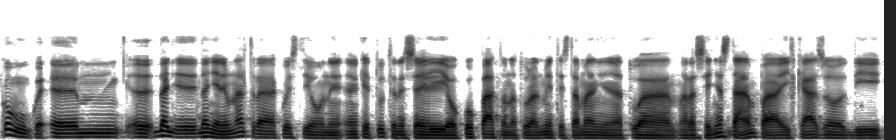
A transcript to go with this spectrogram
Comunque, ehm, eh, Daniele, un'altra questione, eh, che tu te ne sei occupato naturalmente stamani nella tua rassegna stampa, il caso di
